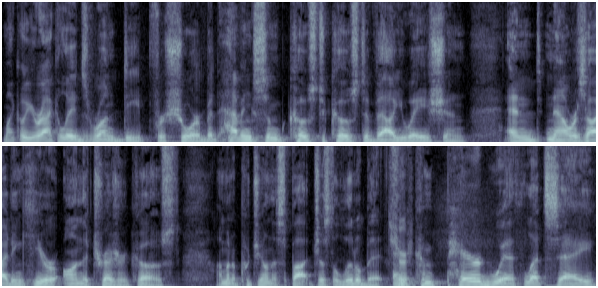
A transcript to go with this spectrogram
Michael, your accolades run deep for sure, but having some coast to coast evaluation and now residing here on the Treasure Coast, I'm going to put you on the spot just a little bit. Sure. And compared with, let's say,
